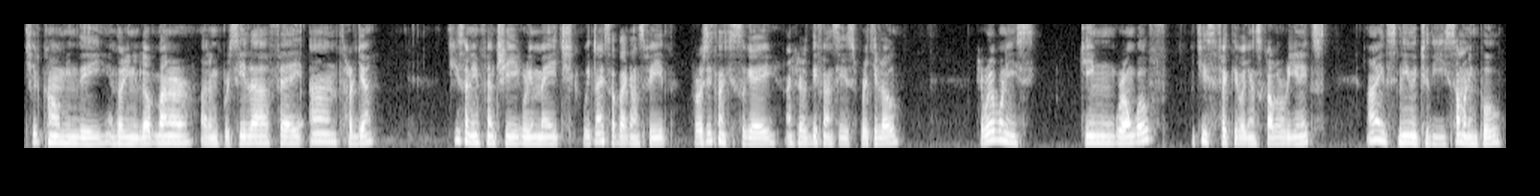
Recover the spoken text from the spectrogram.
She'll come in the Enduring Love banner along Priscilla, Faye, and Tharja. She's an infantry green mage with nice attack and speed, her resistance is okay, and her defense is pretty low. Her weapon is Keen Gronnwolf, which is effective against cavalry units, and it's new to the summoning pool.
